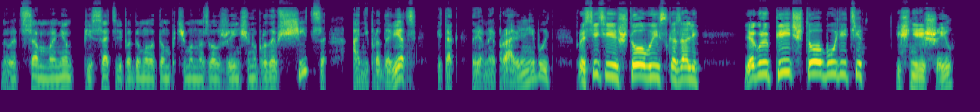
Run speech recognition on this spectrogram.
Но в этот самый момент писатель подумал о том, почему он назвал женщину продавщица, а не продавец, и так, наверное, правильнее будет. — Простите, что вы сказали? — Я говорю, пить что будете? — Еще не решил. —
